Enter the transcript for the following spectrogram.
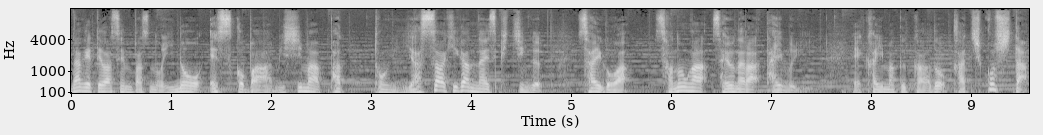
投げては先発の伊能エスコバー三島パットン安明がナイスピッチング。最後は佐野がサヨナラタイムリー、えー開幕カード勝ち越した。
